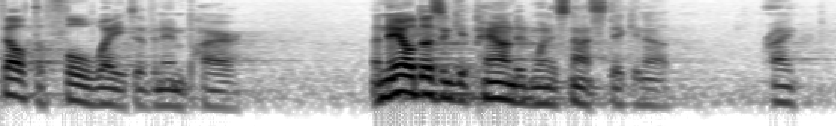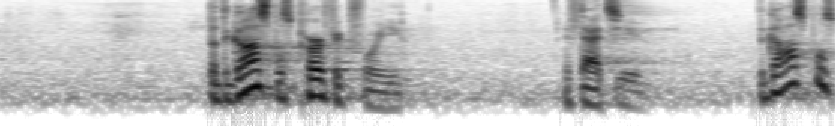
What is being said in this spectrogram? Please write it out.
felt the full weight of an empire. A nail doesn't get pounded when it's not sticking up, right? But the gospel's perfect for you, if that's you. The gospel's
